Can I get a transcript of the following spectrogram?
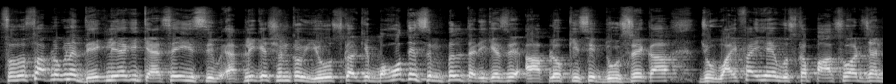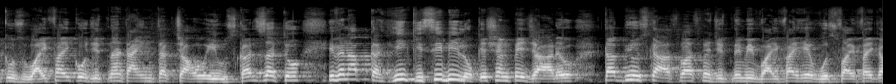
सो so, दोस्तों आप लोगों ने देख लिया कि कैसे इस एप्लीकेशन को यूज़ करके बहुत ही सिंपल तरीके से आप लोग किसी दूसरे का जो वाईफाई है उसका पासवर्ड जान के उस वाईफाई को जितना टाइम तक चाहो यूज़ कर सकते हो। इवन आप कहीं किसी भी लोकेशन पे जा रहे हो तब भी उसके आसपास में जितने भी वाईफाई है उस वाईफाई का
